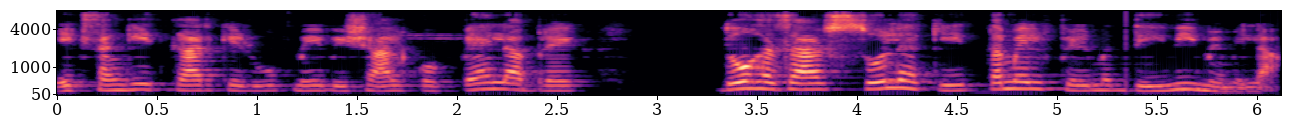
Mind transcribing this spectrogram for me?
एक संगीतकार के रूप में विशाल को पहला ब्रेक 2016 की तमिल फ़िल्म देवी में मिला।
